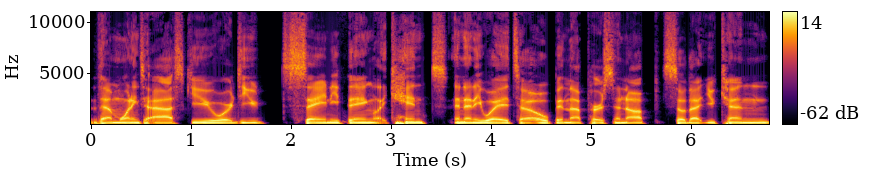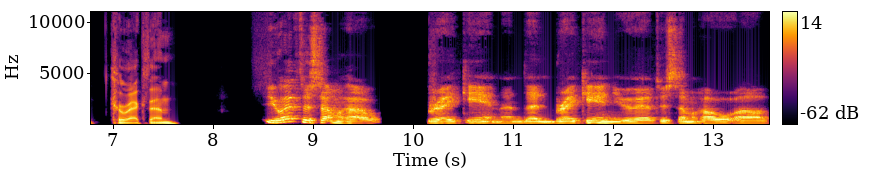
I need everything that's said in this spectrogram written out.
them wanting to ask you, or do you say anything like hint in any way to open that person up so that you can correct them? You have to somehow break in and then break in you have to somehow uh,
